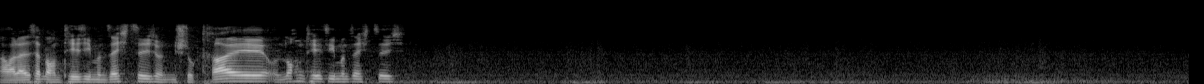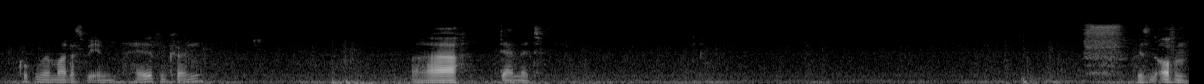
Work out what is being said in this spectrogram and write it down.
Aber da ist ja noch ein T67 und ein Stück 3 und noch ein T67. Gucken wir mal, dass wir ihm helfen können. Ah, dammit. Wir sind offen.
